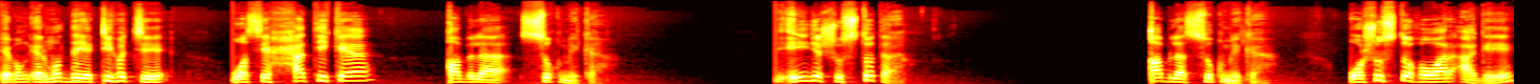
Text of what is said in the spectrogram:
এবং এর মধ্যে একটি হচ্ছে ওসে হাতিকা কবলা সুকমিকা। এই যে সুস্থতা কাবলা সুকমিকা, অসুস্থ হওয়ার আগে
